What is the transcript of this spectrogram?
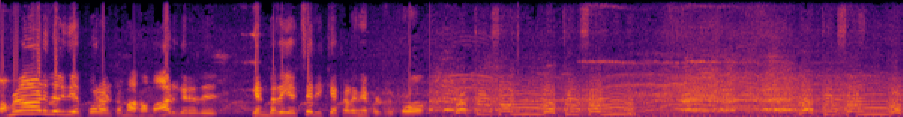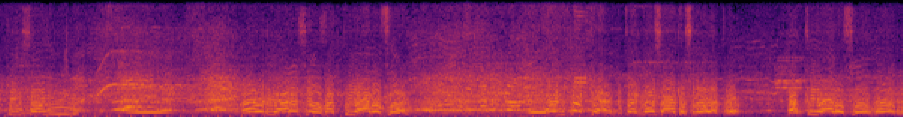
தமிழ்நாடு தழுவிய போராட்டமாக மாறுகிறது. என்பதை எச்சரிக்க கடமைப்பட்டிருக்கிறோம். மோடி அரசு மத்திய அரசு மத்திய அரசு மோடி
